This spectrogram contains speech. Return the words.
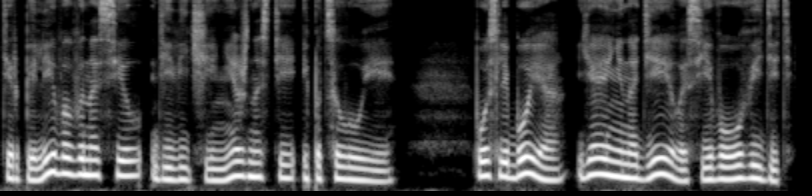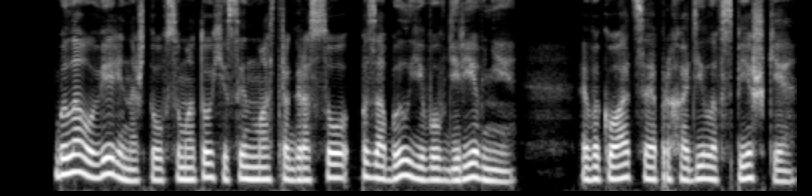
терпеливо выносил девичьи нежности и поцелуи. После боя я и не надеялась его увидеть. Была уверена, что в суматохе сын мастера Грассо позабыл его в деревне. Эвакуация проходила в спешке.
